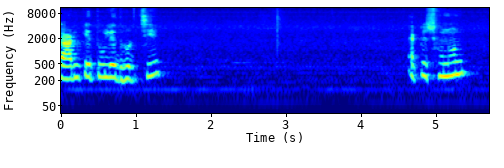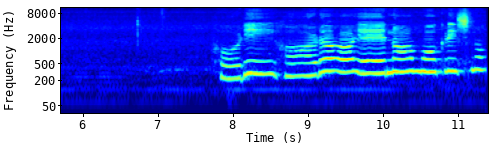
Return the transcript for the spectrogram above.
গানকে তুলে ধরছি। একটু শুনুন। হরি হর এ নম কৃষ্ণ।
